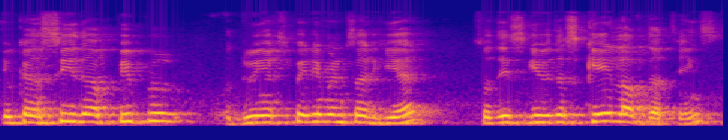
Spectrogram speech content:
you can see the people doing experiments are here. So this gives the scale of the things.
